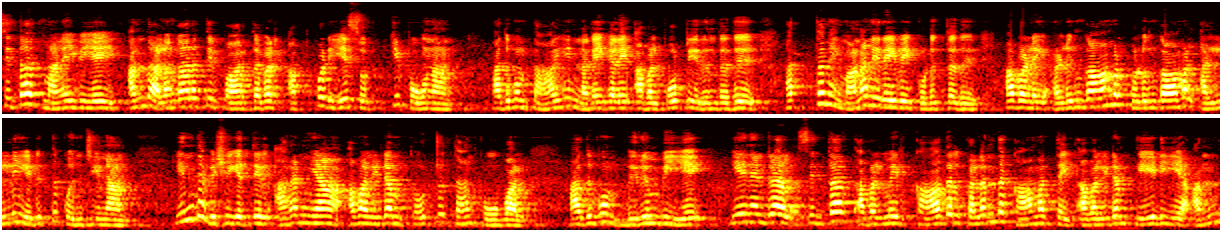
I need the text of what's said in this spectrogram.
சித்தார்த் மனைவியை அந்த அலங்காரத்தில் பார்த்தவன் அப்படியே சொக்கி போனான். அதுவும் தாயின் நகைகளை அவள் போட்டு இருந்தது அத்தனை மனநிறைவை கொடுத்தது. அவளை அழுங்காமல் குலுங்காமல் அள்ளி எடுத்து கொஞ்சினான். இந்த விஷயத்தில் அரண்யா அவனிடம் தோற்றுத்தான் போவாள். அதுவும் விரும்பியே. ஏனென்றால் சித்தார்த் அவள் மேல் காதல் கலந்த காமத்தை அவளிடம் தேடிய அந்த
